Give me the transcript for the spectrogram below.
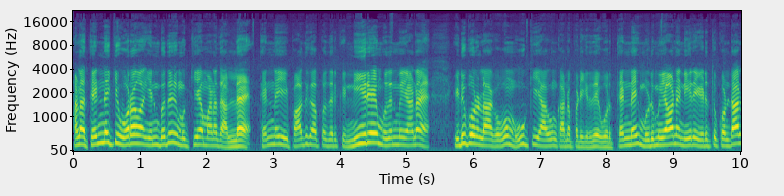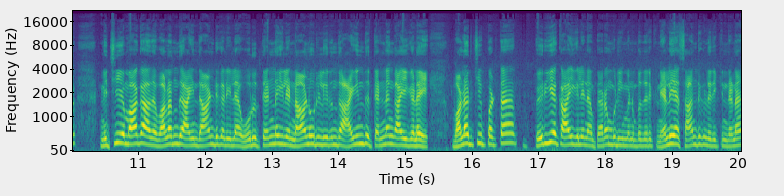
ஆனால் தென்னைக்கு உரம் என்பது முக்கியமானது அல்ல. தென்னையை பாதுகாப்பதற்கு நீரே முதன்மையான இடுபொருளாகவும் ஊக்கியாகவும் காணப்படுகிறது. ஒரு தென்னை முழுமையான நீரை எடுத்துக்கொண்டால் நிச்சயமாக அதை வளர்ந்து ஐந்து ஆண்டுகளில் ஒரு தென்னையில் நானூறிலிருந்து ஐந்து தென்னங்காய்களை வளர்ச்சிப்பட்ட பெரிய காய்களை நாம் பெற முடியும் என்பதற்கு நிறைய சான்றுகள் இருக்கின்றன.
